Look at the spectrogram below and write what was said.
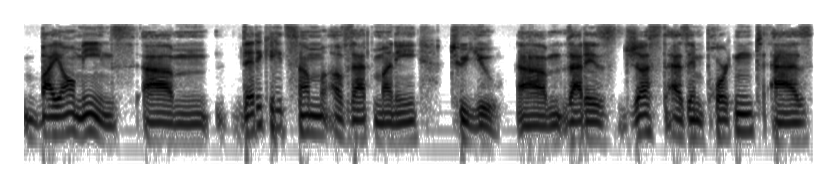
by all means um, dedicate some of that money to you. Um, that is just as important as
